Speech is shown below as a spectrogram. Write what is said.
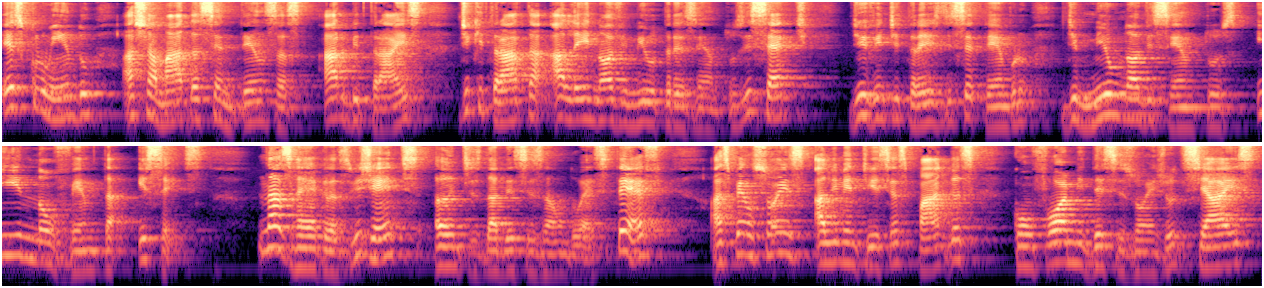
excluindo as chamadas sentenças arbitrais de que trata a Lei 9307 de 23 de setembro de 1996. Nas regras vigentes, antes da decisão do STF, as pensões alimentícias pagas conforme decisões judiciais,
